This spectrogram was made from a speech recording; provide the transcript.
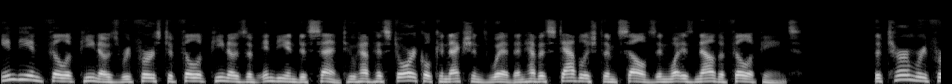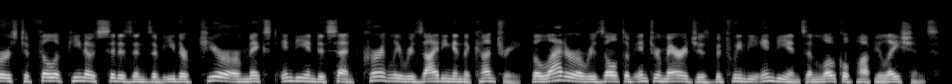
Indian Filipinos refers to Filipinos of Indian descent who have historical connections with and have established themselves in what is now the Philippines. The term refers to Filipino citizens of either pure or mixed Indian descent currently residing in the country, the latter a result of intermarriages between the Indians and local populations.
